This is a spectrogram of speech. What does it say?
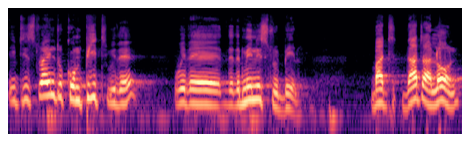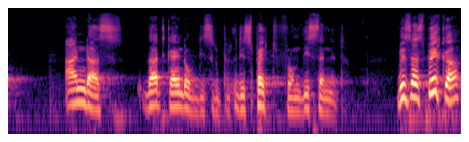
it is trying to compete with the, with the, the, the ministry bill. But that alone unders that kind of disrespect from this senator. Mr. Speaker,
